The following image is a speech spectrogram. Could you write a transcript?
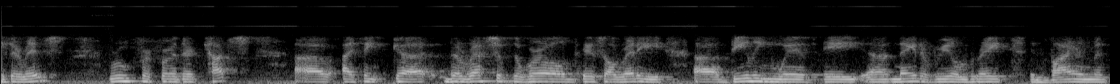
There is room for further cuts. Uh, I think uh, the rest of the world is already uh, dealing with a uh, negative real rate environment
